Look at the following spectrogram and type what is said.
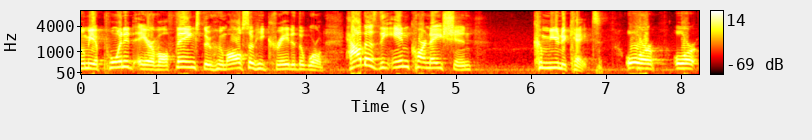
whom he appointed heir of all things, through whom also he created the world. How does the incarnation communicate? Or, or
